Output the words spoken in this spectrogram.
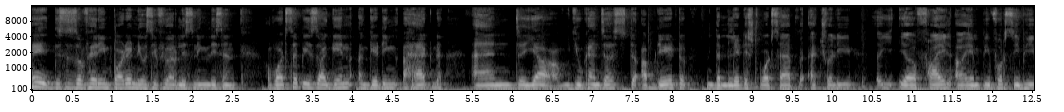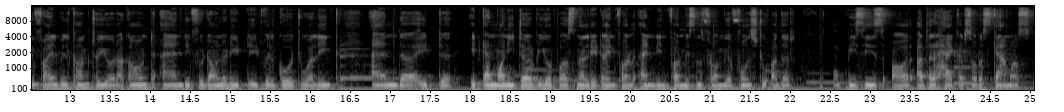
hey this is a very important news if you are listening listen whatsapp is again uh, getting hacked. And uh, yeah you can just update the latest whatsapp. Actually uh, file a mp4 cb file will come to your account and if you download it it will go to a link. And uh, it it can monitor your personal data inform and information from your phones to other pcs or other hackers or scammers.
